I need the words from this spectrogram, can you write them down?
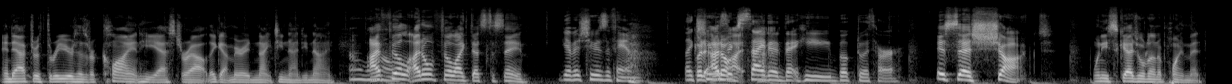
And after three years as her client, he asked her out. They got married in 1999. Oh, wow. I feel I don't feel like that's the same. Yeah, but she was a fan. Like But she I was don't- I- excited that he booked with her. It says shocked when he scheduled an appointment.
